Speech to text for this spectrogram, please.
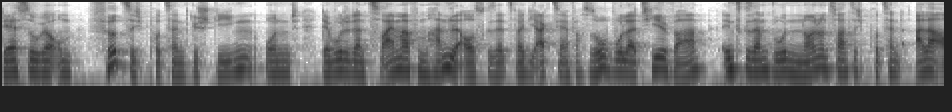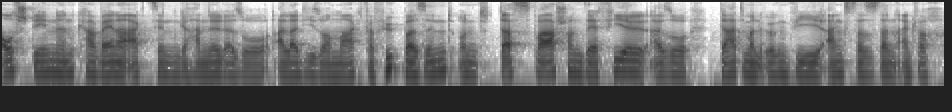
der ist sogar um 40% gestiegen und der wurde dann zweimal vom Handel ausgesetzt, weil die Aktie einfach so volatil war. Insgesamt wurden 29% aller ausstehenden Carvana-Aktien gehandelt, also aller, die so am Markt verfügbar sind und das war schon sehr viel. Also da hatte man irgendwie Angst, dass es dann einfach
